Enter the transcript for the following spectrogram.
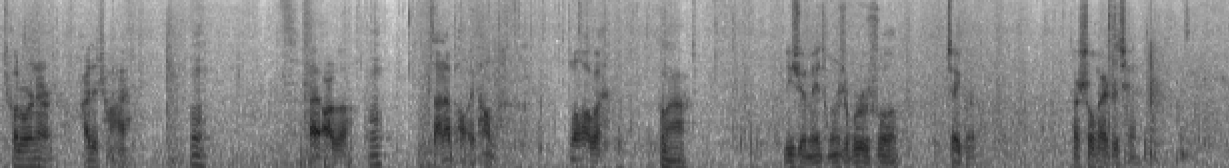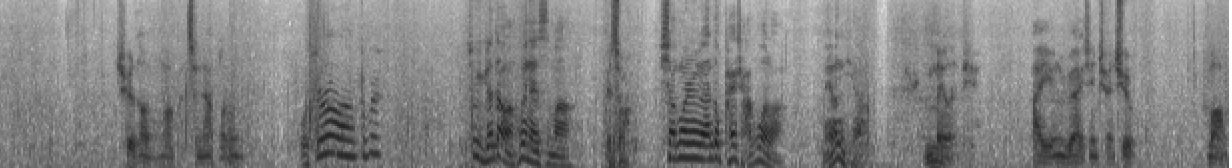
车轮那儿还得查呀。嗯。哎，二哥，嗯，咱俩跑一趟吧，文化馆。干嘛？李雪梅同志不是说，这个，她受害之前去了趟文化馆参加活动吗？我知道啊，这不是就元旦晚会那次吗？没错，相关人员都排查过了，没问题啊。没问题，爱英与爱心全去过，忘了。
